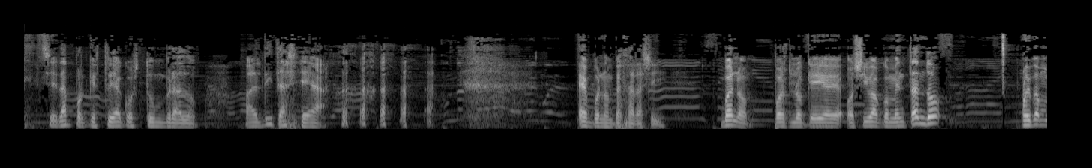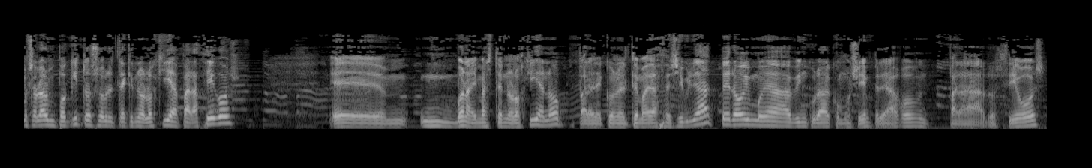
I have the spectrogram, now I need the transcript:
será porque estoy acostumbrado. Maldita sea. es bueno empezar así. Bueno, pues lo que os iba comentando, hoy vamos a hablar un poquito sobre tecnología para ciegos, eh, bueno, hay más tecnología, ¿no? Para, con el tema de accesibilidad, pero hoy me voy a vincular, como siempre hago, para los ciegos.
